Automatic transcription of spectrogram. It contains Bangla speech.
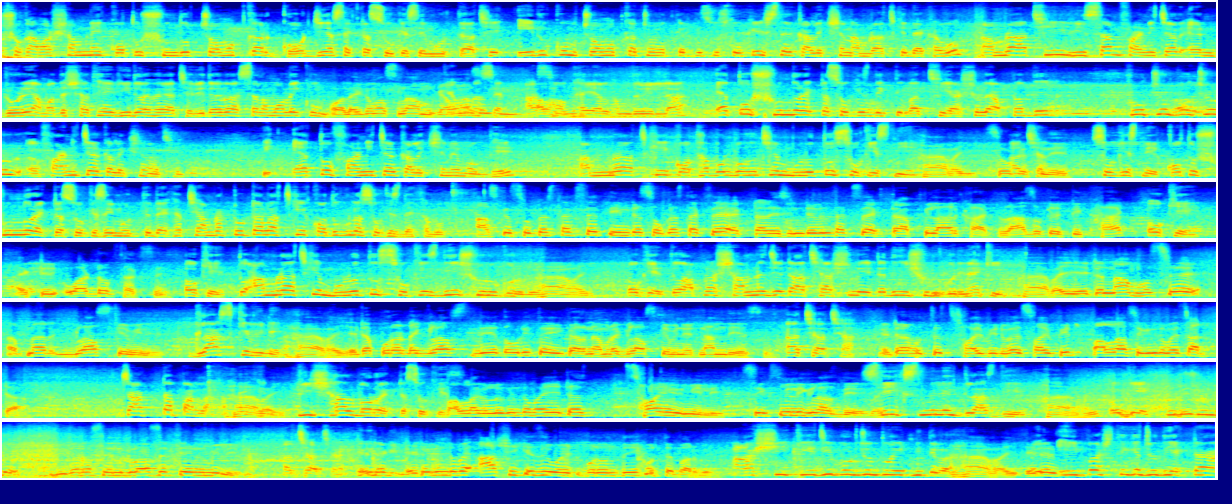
দর্শক আমার সামনে কত সুন্দর চমৎকার গর্জিয়াস একটা শোকেস এই মুহূর্তে আছে। এরকম চমৎকার চমৎকার কিছু শোকেসের কালেকশন আমরা আজকে দেখাবো। আমরা আছি রিসান ফার্নিচার অ্যান্ড ডোরে আমাদের সাথে হৃদয় ভাই আছে। হৃদয় ভাই আসসালামু আলাইকুম। ওয়ালাইকুম আসসালাম কেমন আছেন? আসিফ ভাই আলহামদুলিল্লাহ। এত সুন্দর একটা শোকেস দেখতে পাচ্ছি। আসলে আপনাদের প্রচুর প্রচুর ফার্নিচার কালেকশন আছে। এত ফার্নিচার কালেকশনের মধ্যে আমরা আজকে কথা বলব হচ্ছে মূলত শোকেস নিয়ে। হ্যাঁ ভাই শোকেস আচ্ছা নিয়ে। শোকেস নিয়ে। কত সুন্দর একটা শোকেস এই মুহূর্তে দেখাচ্ছি। আমরা টোটাল আজকে কতগুলো শোকেস দেখাবো? আজকে শোকেস থাকছে তিনটে শোকেস থাকছে একটা ড্রেসিং টেবিল থাকছে একটা পিলার খাট রাজকে একটি খাট ওকে। একটি ওয়ার্ড্রোপ থাকছে। ওকে তো আমরা আজকে মূলত শোকেস দিয়ে শুরু করব। হ্যাঁ ভাই। ওকে তো আপনার সামনে যেটা আছে আসলে এটা দিয়ে শুরু করি নাকি? হ্যাঁ ভাই এটার নাম হচ্ছে আপনার গ্লাস কেবিনেট গ্লাস কেবিনেট হ্যাঁ ভাই এটা পুরাটা গ্লাস দিয়ে তৈরি তো এই কারণে আমরা গ্লাস কেবিনেট নাম দিয়েছি। আচ্ছা আচ্ছা। এটা হচ্ছে ছয় ফিট বাই ছয় ফিট পাল্লা আছে কিন্তু ভাই চারটা। চারটা পাল্লা। হ্যাঁ ভাই। বিশাল বড় একটা শোকেস পাল্লাগুলো কিন্তু ভাই এটা ছয় মিলি সিক্স মিলি গ্লাস দিয়ে। সিক্স মিলি গ্লাস দিয়ে। হ্যাঁ ভাই। ওকে খুব সুন্দর। ভিতরে সেলগুলো আছে টেন মিলি আচ্ছা আচ্ছা এটা এটা কিন্তু ভাই আশি কেজি ওয়েট পর্যন্তই করতে পারবে। আশি কেজি পর্যন্ত ওয়েট নিতে পারে হ্যাঁ ভাই এটার এই পাশ থেকে যদি একটা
